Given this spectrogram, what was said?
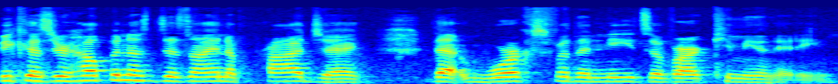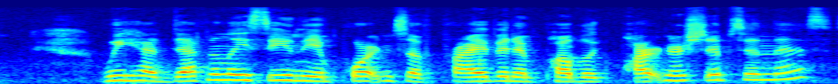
because you're helping us design a project that works for the needs of our community. We have definitely seen the importance of private and public partnerships in this,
